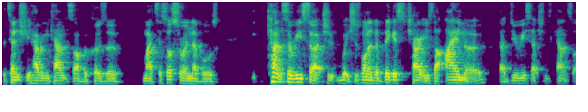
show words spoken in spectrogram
potentially having cancer because of my testosterone levels, cancer research, which is one of the biggest charities that I know that do research into cancer,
